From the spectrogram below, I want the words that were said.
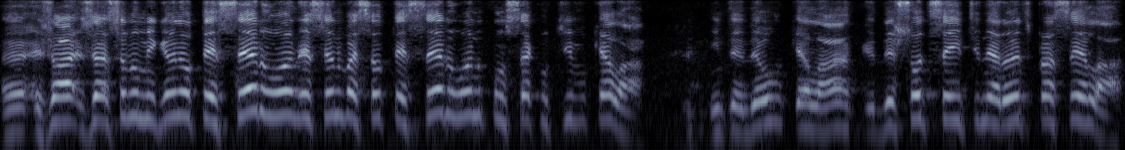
É, já, já, se eu não me engano, é o terceiro ano, esse ano vai ser o terceiro ano consecutivo que é lá. Entendeu? Que é lá, deixou de ser itinerante para ser lá.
